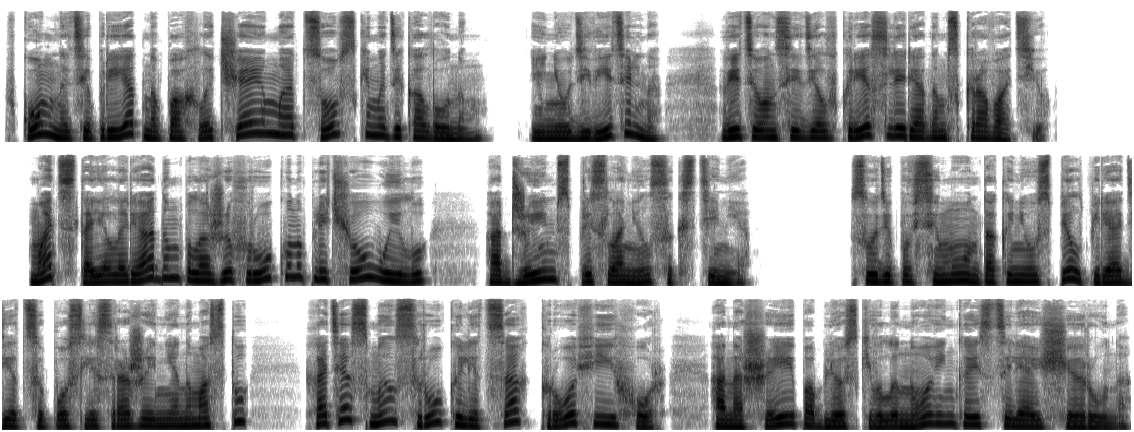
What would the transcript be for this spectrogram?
В комнате приятно пахло чаем и отцовским одеколоном. И неудивительно, ведь он сидел в кресле рядом с кроватью. Мать стояла рядом, положив руку на плечо Уиллу, а Джеймс прислонился к стене. Судя по всему, он так и не успел переодеться после сражения на мосту, хотя смыл с рук и лица кровь и хор, а на шее поблескивала новенькая исцеляющая руна.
